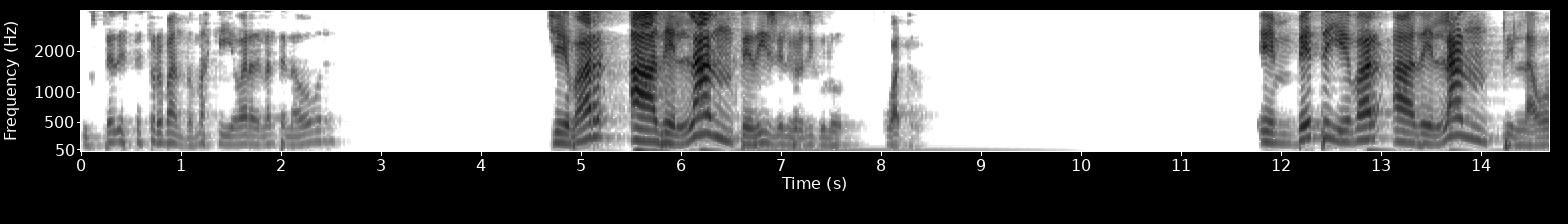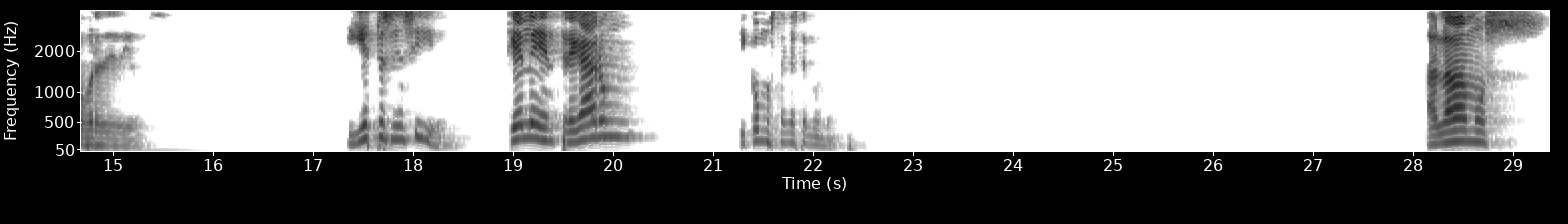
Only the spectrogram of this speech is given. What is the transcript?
usted está estorbando más que llevar adelante la obra, llevar adelante, dice el versículo 4. En vez de llevar adelante la obra de Dios. Y esto es sencillo. ¿Qué le entregaron y cómo está en este momento? Hablábamos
